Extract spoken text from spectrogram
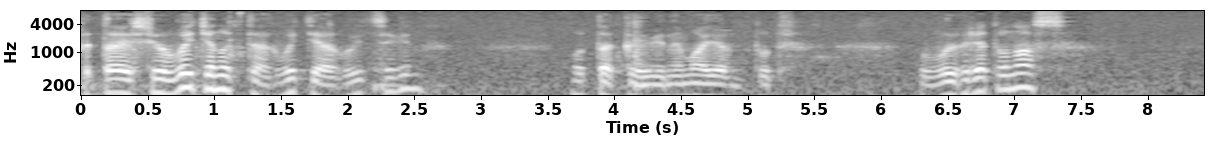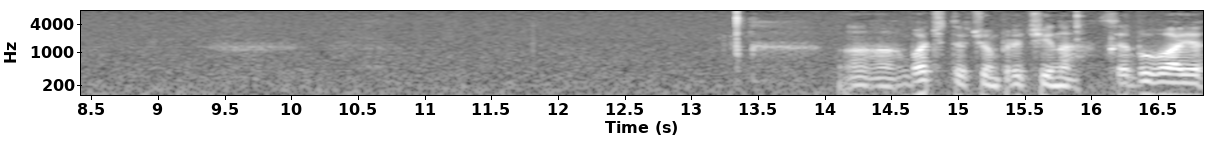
питаюся його витягнути. Так, витягується він. Ось такий він і має тут вигляд у нас. Ага, бачите в чому причина? Це буває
